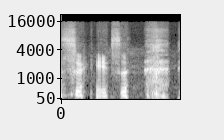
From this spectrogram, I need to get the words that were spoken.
Sorry, it's-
